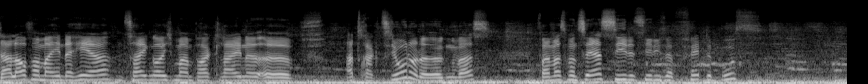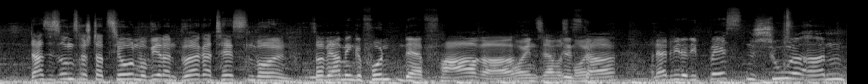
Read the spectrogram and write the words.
Da laufen wir mal hinterher und zeigen euch mal ein paar kleine äh, Attraktionen oder irgendwas. Vor allem, was man zuerst sieht, ist hier dieser fette Bus. Das ist unsere Station, wo wir dann Burger testen wollen. So, wir haben ihn gefunden, der Fahrer Moin, servus, ist moin. da. Und er hat wieder die besten Schuhe an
